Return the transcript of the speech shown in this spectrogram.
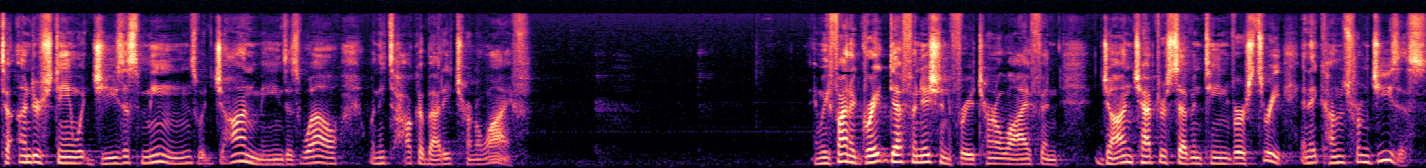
to understand what Jesus means, what John means as well when they talk about eternal life. And we find a great definition for eternal life in John chapter 17, verse 3, and it comes from Jesus.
